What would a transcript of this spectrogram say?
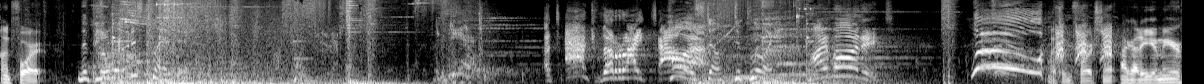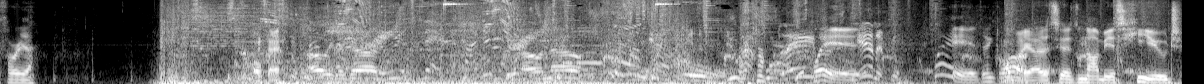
On for it. The payload is planted. Attack the right tower. Holostealth deploy. I'm on it. Woo! That's unfortunate. I gotta get mirror for you. Okay. Oh, my god. Real thick. Time to Oh You have slain Wait. no. Wait, it didn't go Oh my off. god, this this zombie is huge.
